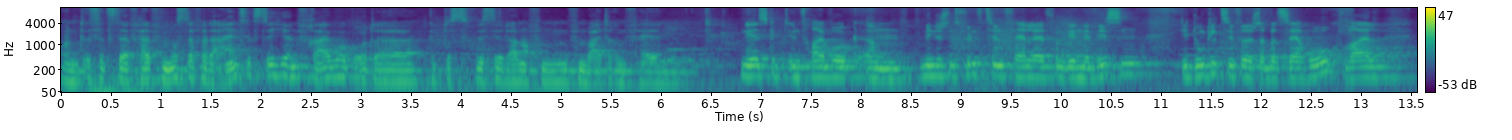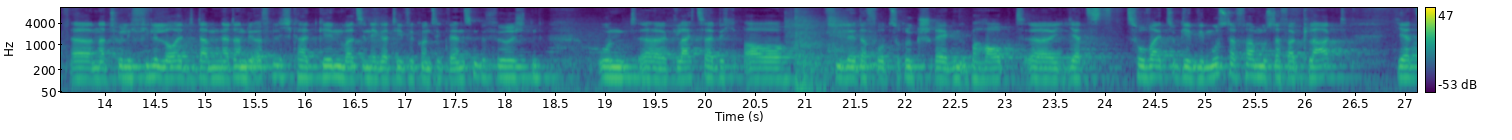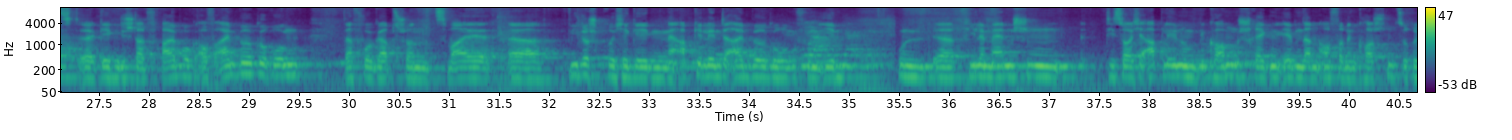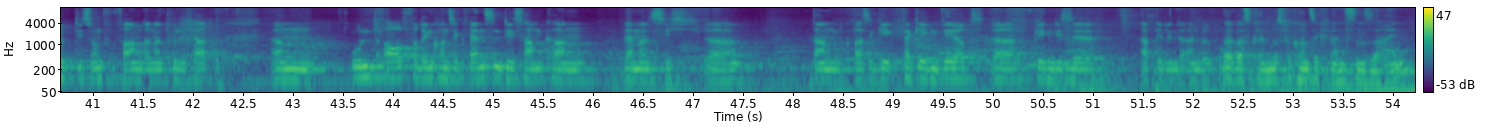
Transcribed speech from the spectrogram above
Und ist jetzt der Fall von Mustafa der einzigste hier in Freiburg oder gibt es, wisst ihr da noch von, von weiteren Fällen? Nee, es gibt in Freiburg ähm, mindestens 15 Fälle, von denen wir wissen. Die Dunkelziffer ist aber sehr hoch, weil äh, natürlich viele Leute damit nicht an die Öffentlichkeit gehen, weil sie negative Konsequenzen befürchten und äh, gleichzeitig auch viele davor zurückschrecken, überhaupt äh, jetzt so weit zu gehen wie Mustafa. Mustafa klagt jetzt äh, gegen die Stadt Freiburg auf Einbürgerung. Davor gab es schon zwei äh, Widersprüche gegen eine abgelehnte Einbürgerung von ja. ihm. Und äh, viele Menschen, die solche Ablehnungen bekommen, schrecken eben dann auch vor den Kosten zurück, die so ein Verfahren dann natürlich hat. Ähm, und auch vor den Konsequenzen, die es haben kann, wenn man sich äh, dann quasi dagegen wehrt, äh, gegen diese abgelehnte Einbürgerung. Was können das für Konsequenzen sein?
